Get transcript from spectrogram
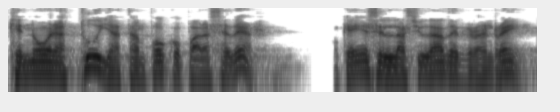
que no era tuya tampoco para ceder. ¿ok? Es la ciudad del gran rey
